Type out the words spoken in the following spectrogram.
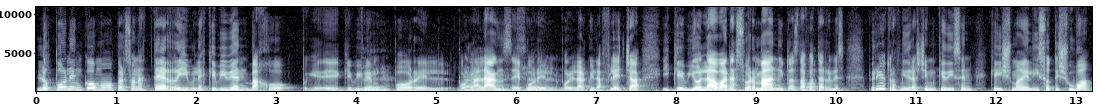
los ponen como personas terribles que viven bajo, eh, que viven Sí. por el, por la La- lanza, eh, por el, por el arco y la flecha y que violaban a su hermano y todas estas No. cosas terribles. Pero hay otros Midrashim que dicen que Ismael hizo teshuvah,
